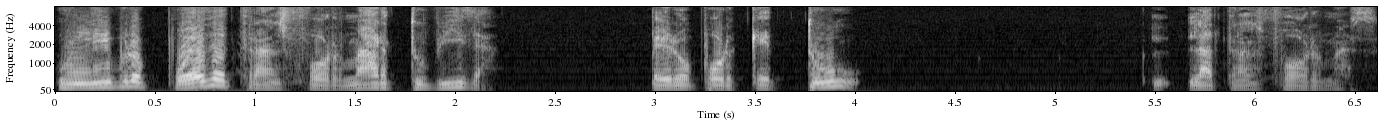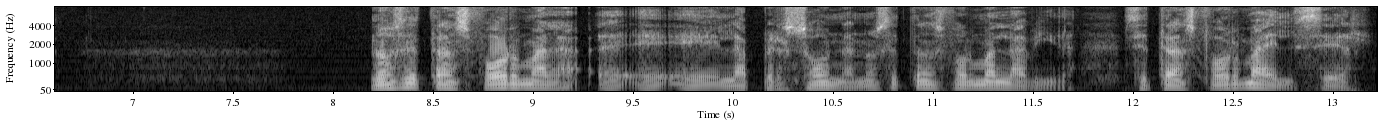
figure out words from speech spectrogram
Un libro puede transformar tu vida pero porque tú la transformas. No se transforma la, eh, eh, eh, la, persona, no se transforma la vida, se transforma el ser.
